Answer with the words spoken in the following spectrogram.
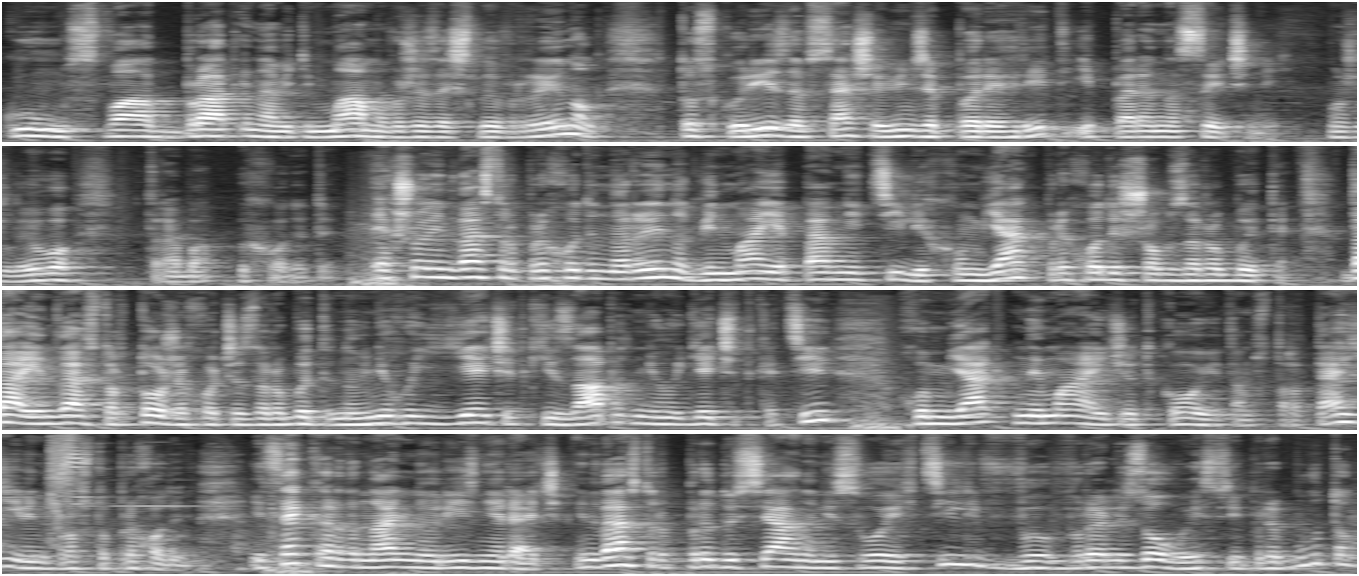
кум, сват, брат і навіть мама вже зайшли в ринок, то скоріше за все, що він вже перегріт і перенасичений. Можливо, треба виходити. Якщо інвестор приходить на ринок, він має певні цілі. Хом'як приходить, щоб заробити. Да, інвестор теж хоче заробити, але в нього є чіткий запит, в нього є чітка ціль. Хом'як не має чіткої там стратегії, він просто приходить. І це кардинально різні речі. Інвестор при досягненні своїх цілей в, реалізовує свій прибуток.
